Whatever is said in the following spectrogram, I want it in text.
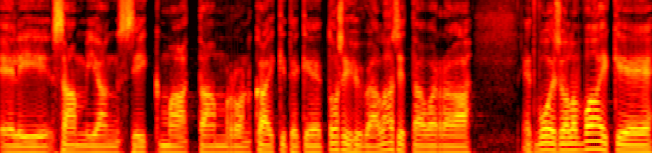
eli Samyang, Sigma, Tamron, kaikki tekee tosi hyvää lasitavaraa, että voisi olla vaikea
